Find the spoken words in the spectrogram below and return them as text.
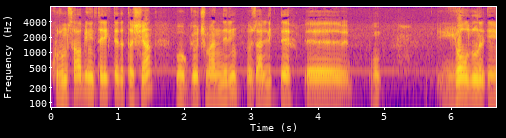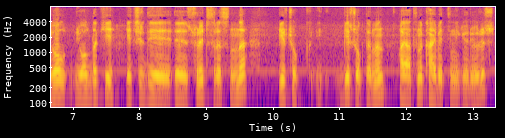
kurumsal bir nitelikte de taşıyan bu göçmenlerin özellikle e, bu yol, yol yoldaki geçirdiği e, süreç sırasında birçok birçoklarının hayatını kaybettiğini görüyoruz.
